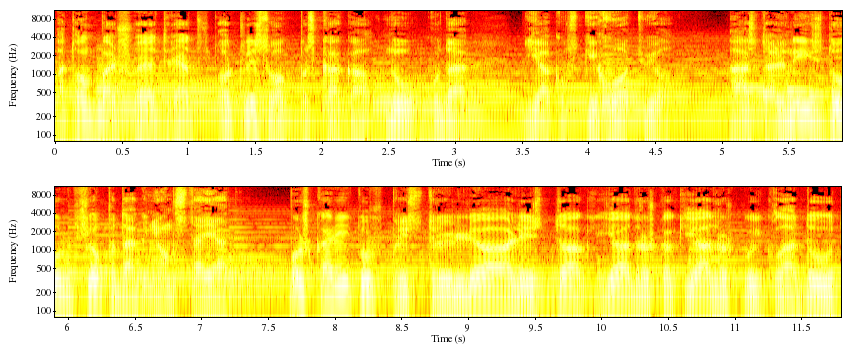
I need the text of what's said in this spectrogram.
Потом большой отряд в тот лесок поскакал. Ну, куда Яковский ход вел. А остальные из дур все под огнем стоят. Пушкари уж пристрелялись, так ядрышко к ядрышку и кладут.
